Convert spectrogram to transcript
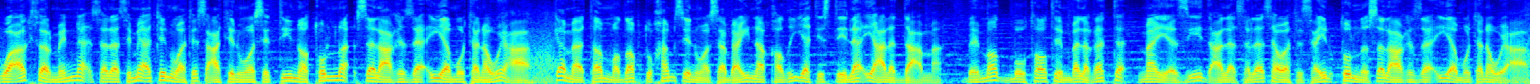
وأكثر من 369 طن سلع غذائية متنوعة كما تم ضبط 75 قضية استيلاء على الدعم. بمضبوطات بلغت ما يزيد على 93 طن سلع غذائية متنوعة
